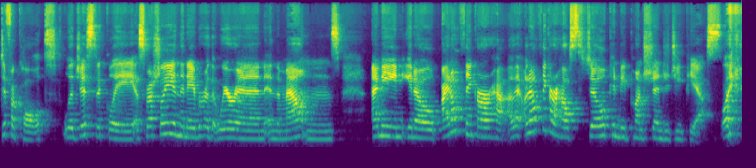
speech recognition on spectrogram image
difficult logistically, especially in the neighborhood that we're in in the mountains. I mean, you know, I don't think our house, I don't think our house still can be punched into GPS. Like,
